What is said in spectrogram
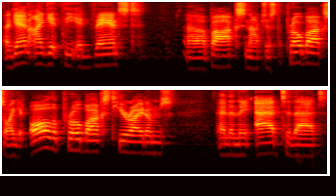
Again, I get the advanced uh, box, not just the Pro box. So I get all the Pro box tier items, and then they add to that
